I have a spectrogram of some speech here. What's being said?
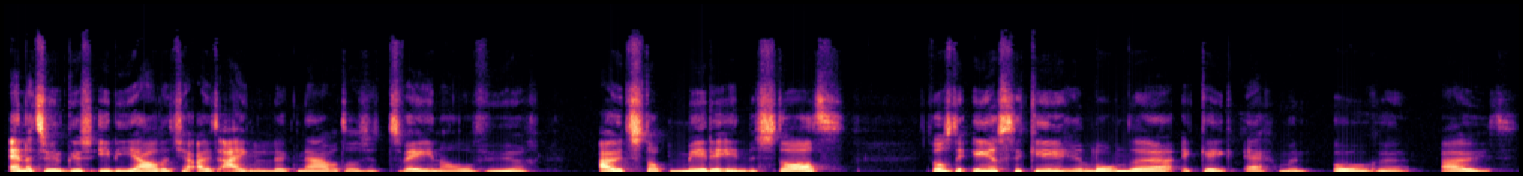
En natuurlijk dus ideaal dat je uiteindelijk na, wat was het, 2,5 uur uitstapt midden in de stad. Het was de eerste keer in Londen. Ik keek echt mijn ogen uit.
